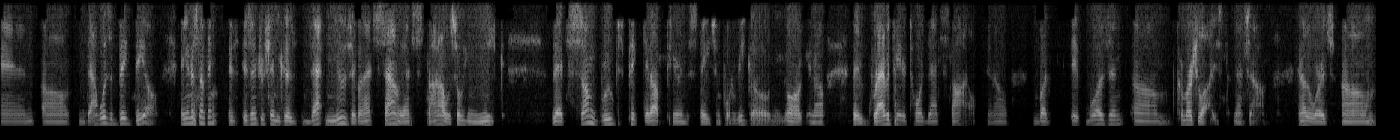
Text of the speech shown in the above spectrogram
and uh, that was a big deal. And you know something is is interesting because that music or that sound or that style was so unique that some groups picked it up here in the states, in Puerto Rico, New York. You know, they gravitated toward that style. You know, but it wasn't um, commercialized. That sound. In other words, um,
